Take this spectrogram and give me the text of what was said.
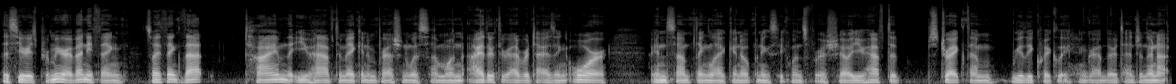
the series premiere of anything. So I think that time that you have to make an impression with someone, either through advertising or in something like an opening sequence for a show, you have to strike them really quickly and grab their attention. They're not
